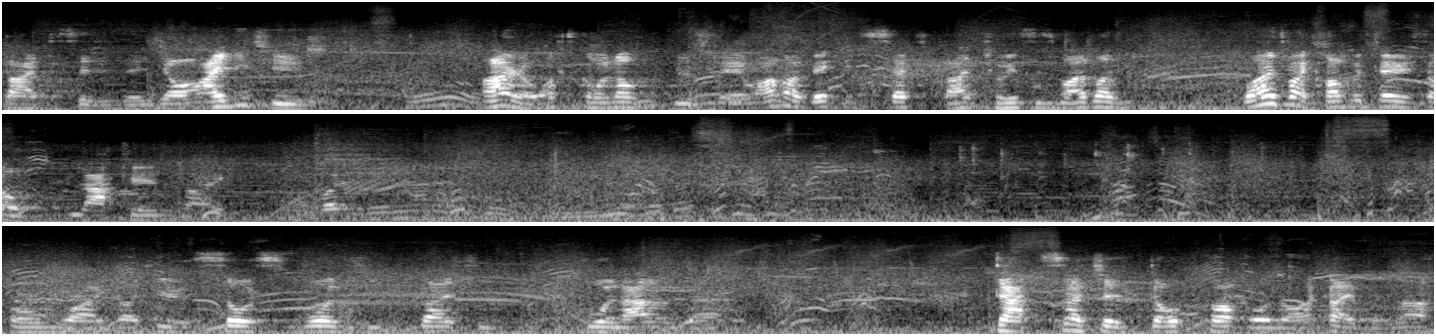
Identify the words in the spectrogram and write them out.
bad decision there. Yo, I need to. I don't know what's going on with this game. Why am I making such bad choices? Why am I. Why is my commentary so lacking? Like. What? Oh my god, he was so small, he managed fall out that. That's such a dope combo though, I can't even lie.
